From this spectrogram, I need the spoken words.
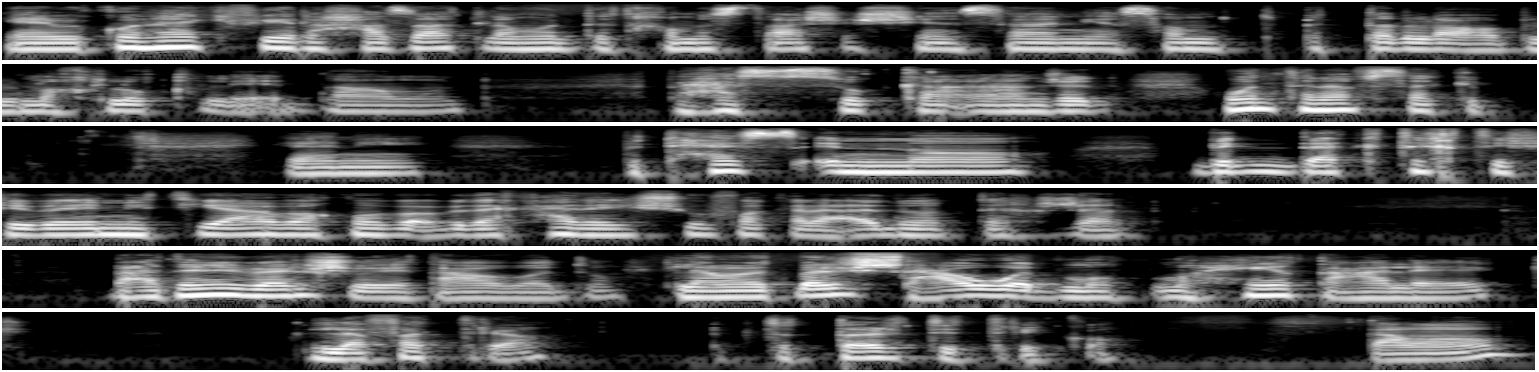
يعني بيكون هيك في لحظات لمدة 15 20 ثانية صمت بتطلعوا بالمخلوق اللي قدامهم. بحسسوك عن جد. وانت نفسك يعني بتحس إنه بدك تختفي بين ثيابك وما بدك حدا يشوفك على قد ما بتخجل. بعدين ببلشوا يتعودوا. لما بتبلش تعود محيط عليك لفترة بتضطر تتركه. تمام؟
